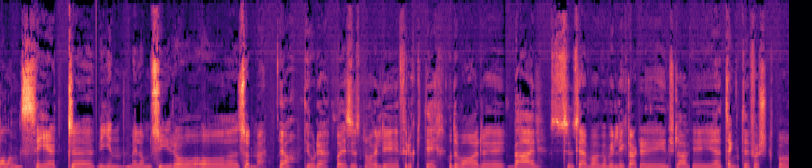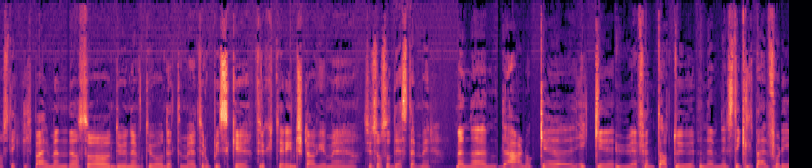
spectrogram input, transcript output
balansert eh, vin mellom syre og, og sødme. Ja, det gjorde det. Og jeg syns den var veldig fruktig. Og det var bær, syns jeg var veldig klart innslag. Jeg tenkte først på stikkelsbær, men også du nevnte jo dette med tropiske frukter. Innslaget med syns også det stemmer. Men uh, det er nok uh, ikke ueffent at du nevner Stikkelsberg, fordi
